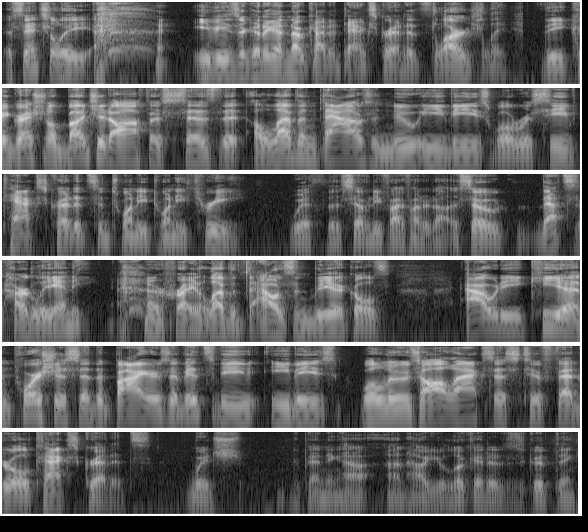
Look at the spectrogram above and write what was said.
essentially EVs are going to get no kind of tax credits largely. The Congressional Budget Office says that 11,000 new EVs will receive tax credits in 2023 with the $7,500. So that's hardly any, right? 11,000 vehicles. Audi, Kia, and Porsche said that buyers of its EVs will lose all access to federal tax credits, which depending how, on how you look at it, is a good thing.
